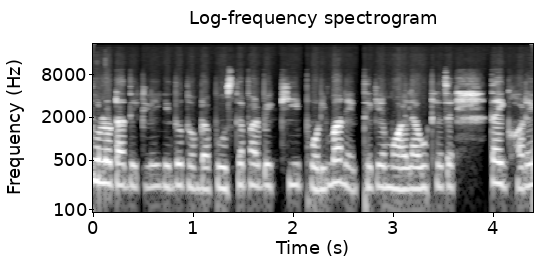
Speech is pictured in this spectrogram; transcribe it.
ধুলোটা দেখলেই কিন্তু তোমরা বুঝতে পারবে কি পরিমাণ এর থেকে ময়লা উঠেছে। তাই ঘরে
